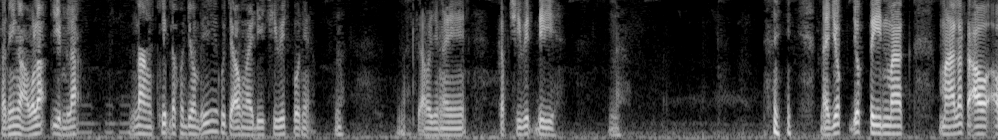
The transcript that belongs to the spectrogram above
ตอนนี้เหงาละอิ่มละนั่งคิดแล้วคนเดียวเอ๊ะกูจะเอาไงดีชีวิตกูเนี่ยนะจะเอายังไงกับชีวิตดีนะนายยกยกตีนมามาแล้วก็เอาเอา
